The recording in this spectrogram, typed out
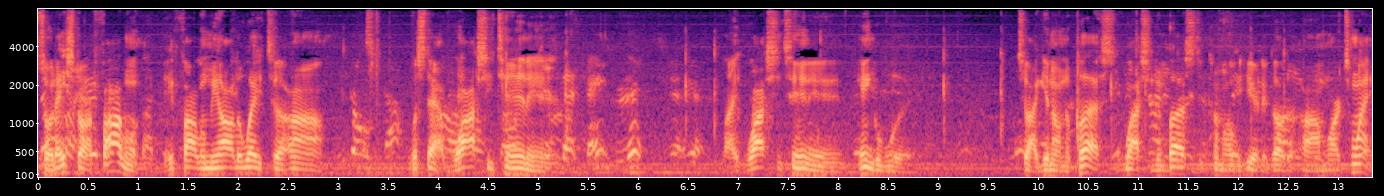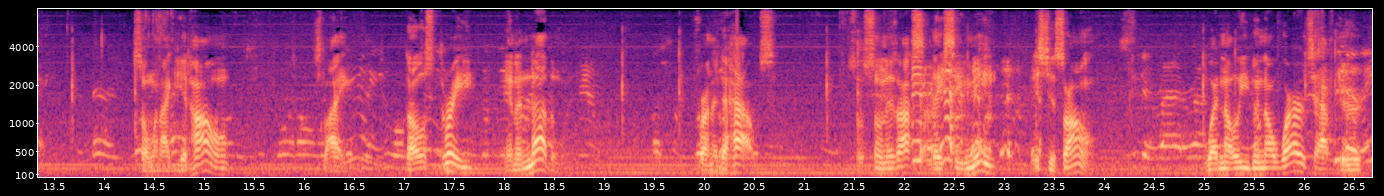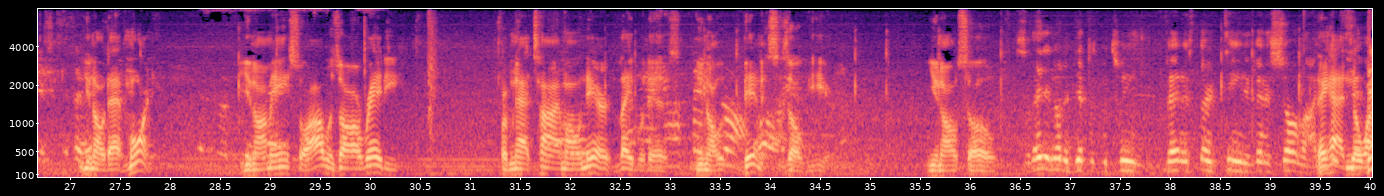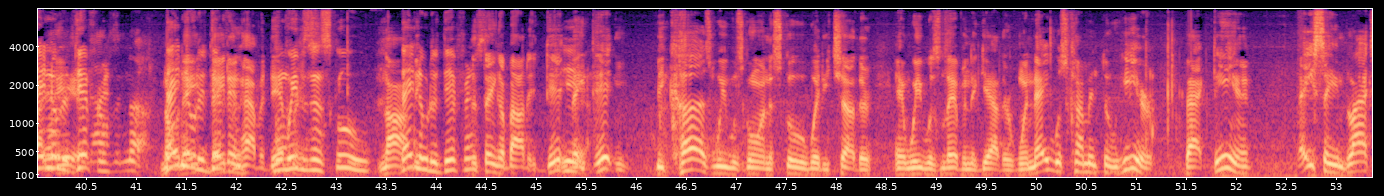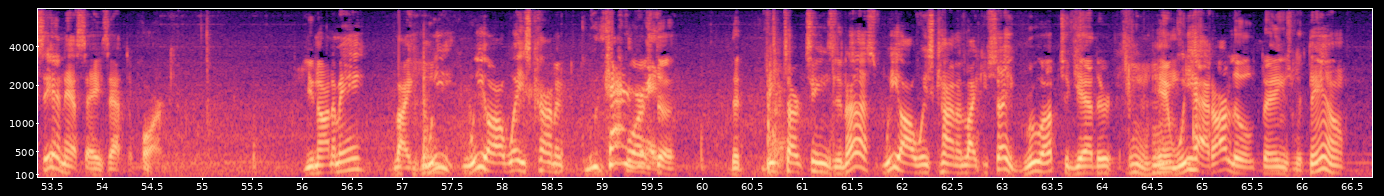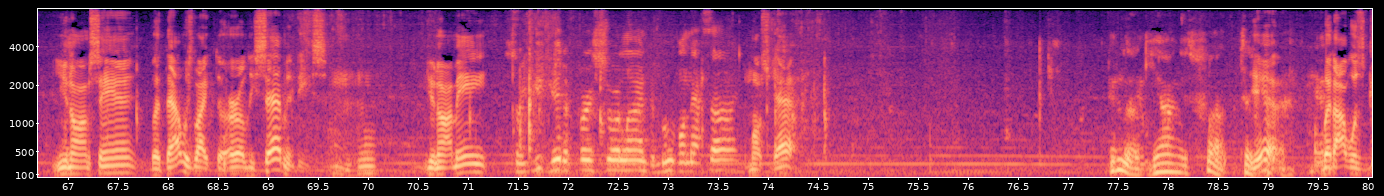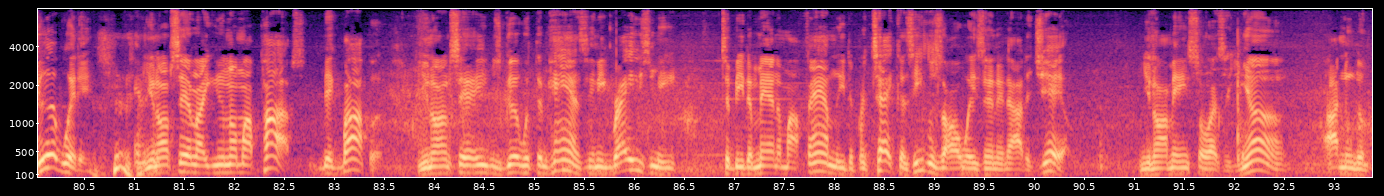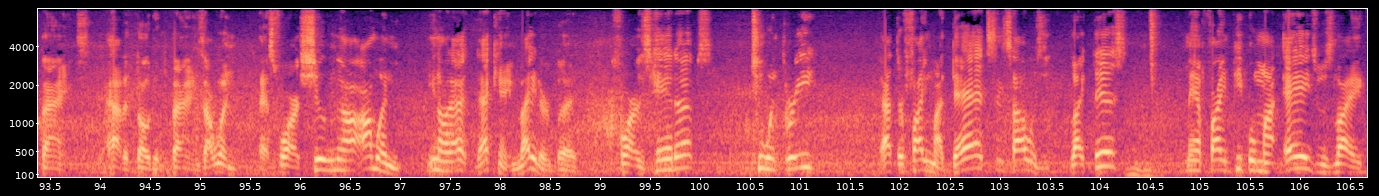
So they start following me. They follow me all the way to um, what's that? Washington and like Washington and Inglewood. So I get on the bus, Washington bus, to come over here to go to um, Mark Twain. So when I get home, it's like those three and another one in front of the house. So as soon as I they see me, it's just on. Wasn't no even no words after, you know, that morning. You know what I mean? So I was already from that time on there labeled as, you know, Venice is over here. You know, so So they didn't know the difference between Venice 13 and Venice Shoreline. They had just no idea. They knew the difference. Enough. no, they, knew the difference. they didn't have a difference. When we was in school, Nah, they knew the difference. The thing about it did they didn't because we was going to school with each other and we was living together. When they was coming through here back then, they seen blacks and essays at the park. You know what I mean? Like we we always kind of as far as the the B13s and us, we always kind of like you say grew up together Mhm. and we had our little things with them. You know what I'm saying? But that was like the early 70s. Mhm. You know what I mean? So you, you're the first shoreline to move on that side? Most definitely. You look young as fuck, too. Yeah, but I was good with it. You know what I'm saying? Like, you know, my pops, Big Bopper, you know what I'm saying? He was good with them hands and he raised me to be the man of my family to protect because he was always in and out of jail. You know what I mean? So as a young, I knew them things, how to throw them things. I wasn't, as far as shooting, I, I wasn't, you know, that, that came later. But as far as head ups, two and three, after fighting my dad since I was like this, man, fighting people my age was like,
